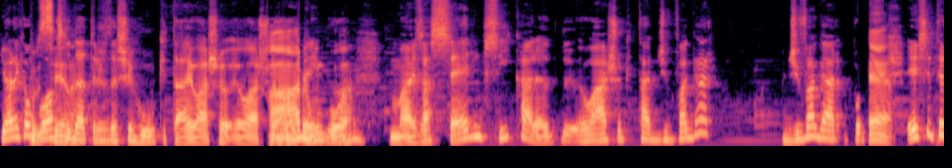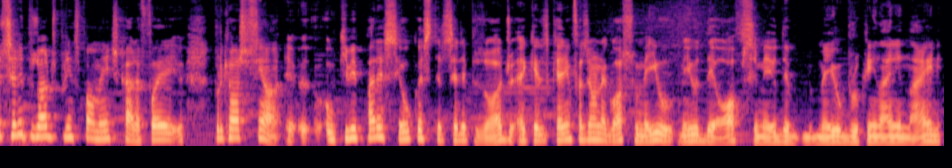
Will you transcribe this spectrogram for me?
E olha que eu gosto cena. da atriz da She-Hulk, tá? Eu acho, eu acho claro, ela bem boa. Claro. Mas a série em si, cara, eu acho que tá devagar devagar. É. Esse terceiro episódio, principalmente, cara, foi. Porque eu acho assim, ó. O que me pareceu com esse terceiro episódio é que eles querem fazer um negócio meio, meio The Office, meio, The, meio Brooklyn Nine-Nine.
